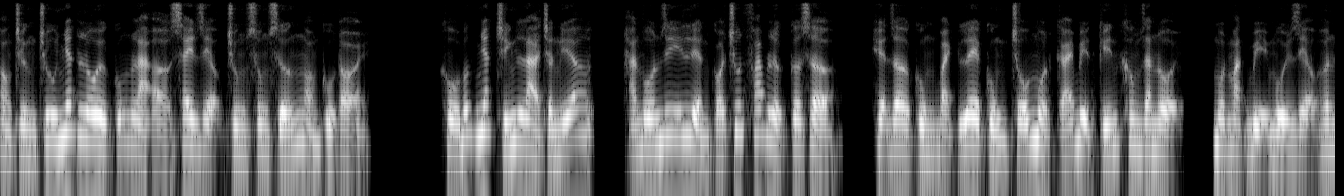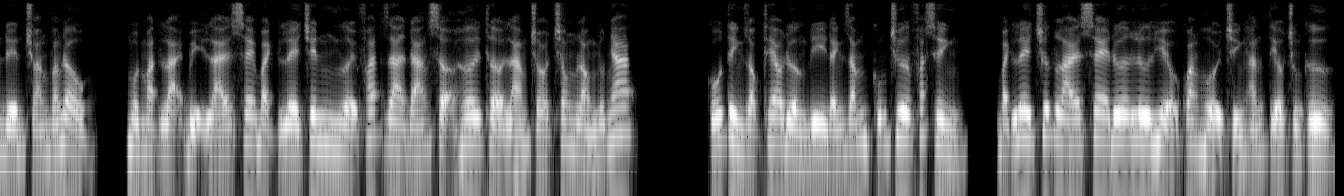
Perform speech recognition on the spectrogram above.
phòng trừng chu nhất lôi cũng là ở say rượu chung sung sướng ngỏm củ tỏi. Khổ bức nhất chính là Trần Nghĩa, hắn vốn dĩ liền có chút pháp lực cơ sở, hiện giờ cùng Bạch Lê cùng chỗ một cái bịt kín không gian nội, một mặt bị mùi rượu hơn đến choáng vắng đầu, một mặt lại bị lái xe Bạch Lê trên người phát ra đáng sợ hơi thở làm cho trong lòng nút nhát. Cố tình dọc theo đường đi đánh rắm cũng chưa phát sinh, Bạch Lê trước lái xe đưa Lư Hiểu Quang hồi chính hắn tiểu trung cư.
